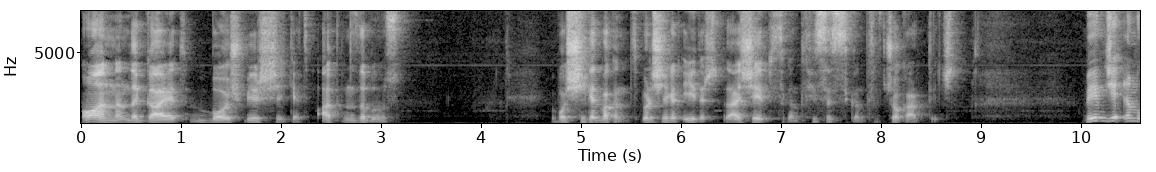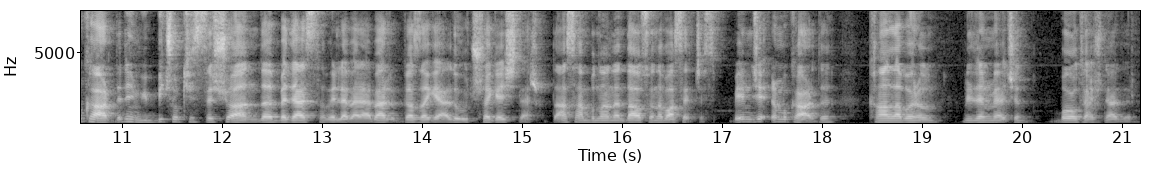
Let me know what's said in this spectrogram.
O anlamda gayet boş bir şirket. Aklınızda bulunsun. Boş şirket bakın. Böyle şirket iyidir. Zaten şey sıkıntı. Hisse sıkıntı. Çok arttığı için. Benim cetrim bu kadar. Dediğim gibi birçok hisse şu anda bedel sınavıyla beraber gaza geldi. Uçuşa geçtiler. Daha sonra bunlardan daha sonra bahsedeceğiz. Benim cetrim bu kadardı. Kanala abone olun. Bildirimleri açın. Bol olsun dilerim.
